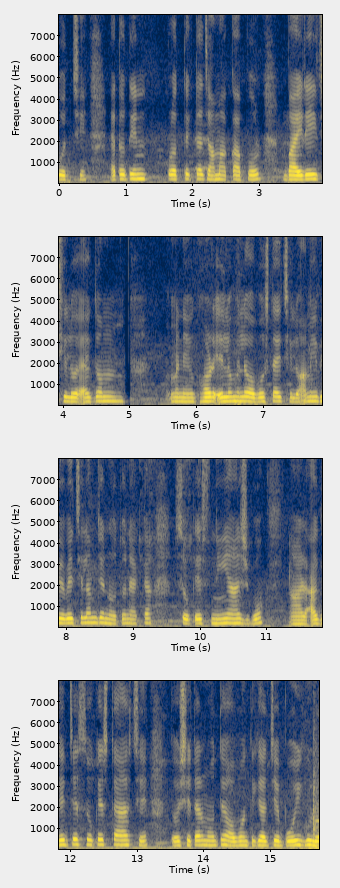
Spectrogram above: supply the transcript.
করছি। এতদিন প্রত্যেকটা জামা কাপড় বাইরেই ছিল, একদম মানে ঘর এলোমেলো অবস্থায় ছিল। আমি ভেবেছিলাম যে নতুন একটা শোকেস নিয়ে আসব। আর আগের যে শোকেসটা আছে, তো সেটার মধ্যে অবন্তিকার যে বইগুলো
